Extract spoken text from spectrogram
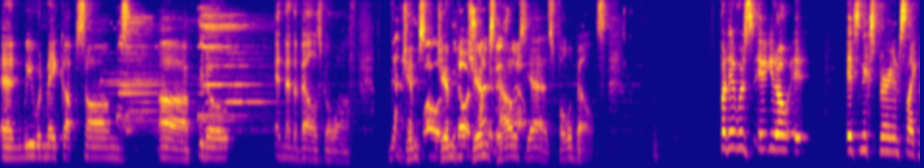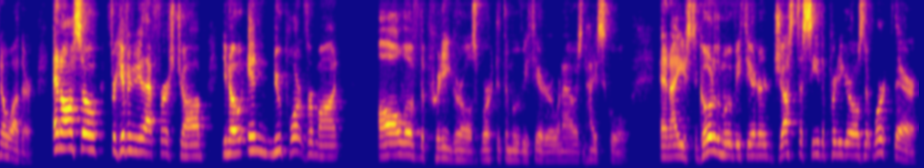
and we would make up songs, uh, you know, and then the bells go off. The Jim's Well, Jim we know Jim's house, yeah, is full of bells. But it was, it, you know, it it's an experience like no other. And also for giving me that first job, you know, in Newport, Vermont, all of the pretty girls worked at the movie theater when I was in high school. And I used to go to the movie theater just to see the pretty girls that worked there.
